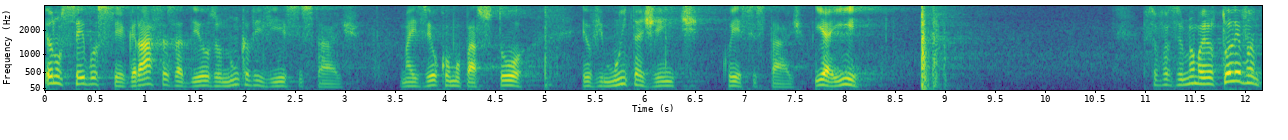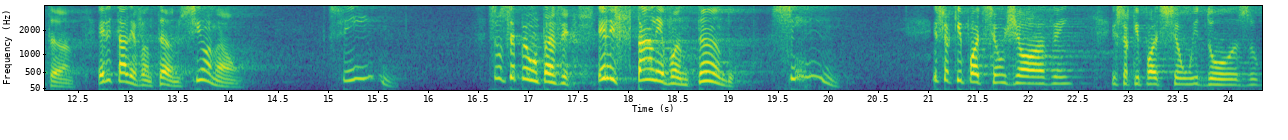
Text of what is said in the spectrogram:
Eu não sei você, graças a Deus eu nunca vivi esse estágio. Mas eu, como pastor, eu vi muita gente com esse estágio. E aí, a pessoa fala assim, não, mas eu estou levantando. Ele está levantando, sim ou não? Sim. Se você perguntar assim, ele está levantando? Sim. Isso aqui pode ser um jovem, isso aqui pode ser um idoso,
